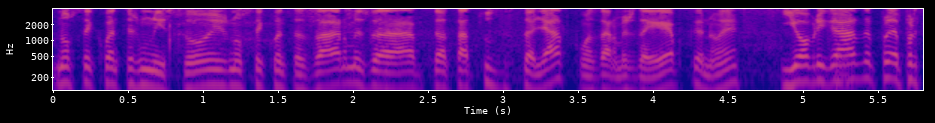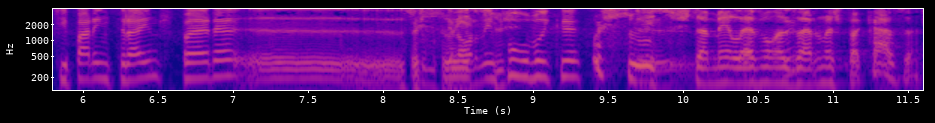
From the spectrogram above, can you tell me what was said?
não sei quantas munições, não sei quantas armas, está tudo detalhado com as armas da época, não é? E obrigado a participar em treinos para uh, a ordem pública. Os suíços uh, também levam as armas para casa,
